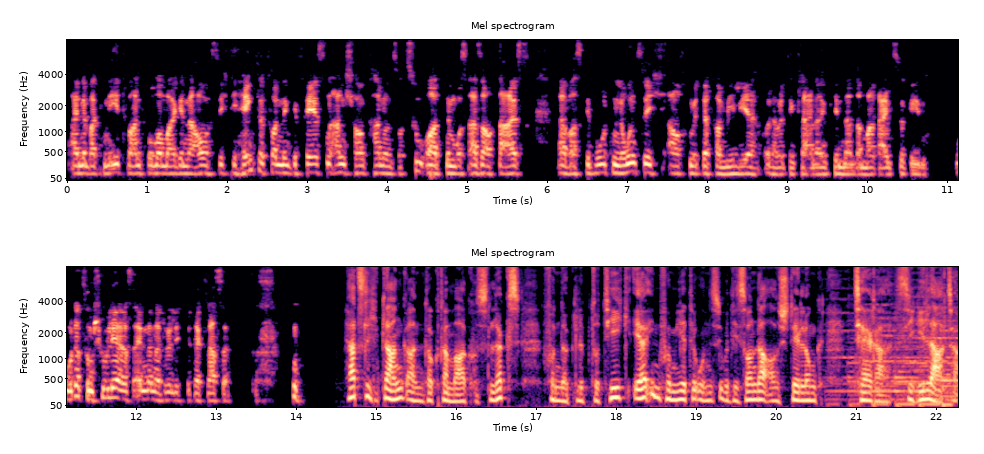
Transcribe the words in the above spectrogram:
eine Magnetwand, wo man mal genau sich die Henkel von den Gefäßen anschauen kann und so zuordnen muss. Also auch da ist äh, was geboten, lohnt sich auch mit der Familie oder mit den kleineren Kindern da mal reinzugehen. Oder zum Schuljahresende natürlich mit der Klasse. Herzlichen Dank an Dr. Markus Löcks von der Glyptothek. Er informierte uns über die Sonderausstellung Terra Sigillata.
